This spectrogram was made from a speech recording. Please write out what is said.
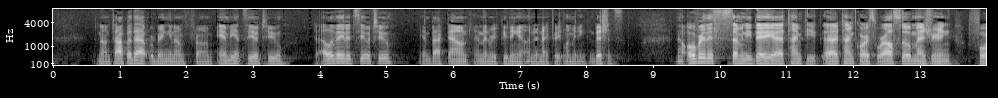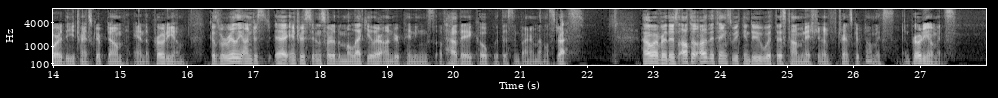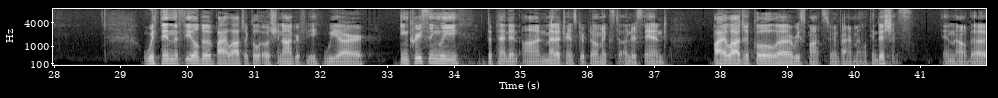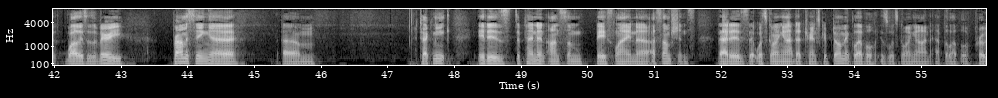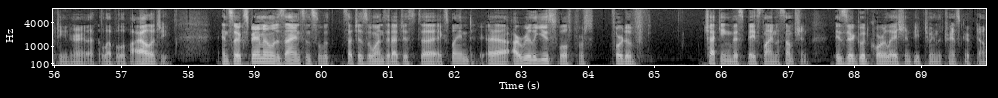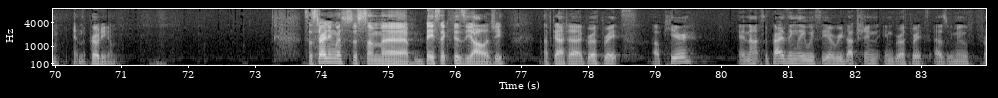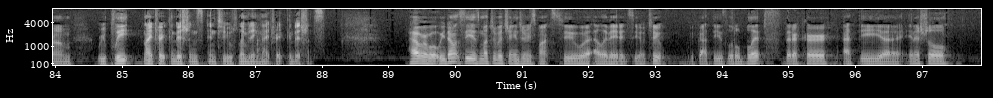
And on top of that, we're bringing them from ambient CO2 to elevated CO2 and back down, and then repeating it under nitrate limiting conditions. Now, over this 70-day uh, time, uh, time course, we're also measuring for the transcriptome and the proteome, because we're really under, uh, interested in sort of the molecular underpinnings of how they cope with this environmental stress. However, there's also other things we can do with this combination of transcriptomics and proteomics within the field of biological oceanography, we are increasingly dependent on metatranscriptomics to understand biological uh, response to environmental conditions. And now, the, while this is a very promising uh, um, technique, it is dependent on some baseline uh, assumptions. That is, that what's going on at the transcriptomic level is what's going on at the level of protein or at the level of biology. And so experimental designs, such as the ones that I've just uh, explained, uh, are really useful for sort of checking this baseline assumption. Is there good correlation between the transcriptome and the proteome? So starting with just some uh, basic physiology, I've got uh, growth rates up here, and not surprisingly, we see a reduction in growth rates as we move from replete nitrate conditions into limiting nitrate conditions. However, what we don't see is much of a change in response to uh, elevated CO2. We've got these little blips that occur at the uh, initial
